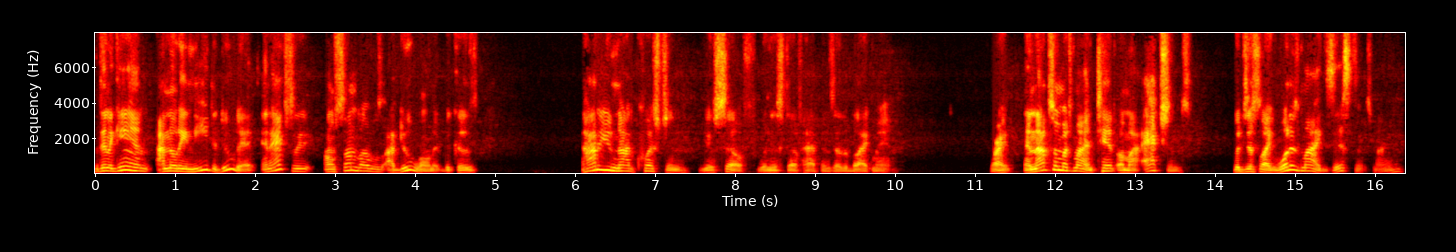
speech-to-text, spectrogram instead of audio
But then again i know they need to do that and actually on some levels i do want it because how do you not question yourself when this stuff happens as a black man right? And not so much my intent or my actions, but just like what is my existence, man?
